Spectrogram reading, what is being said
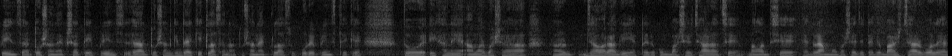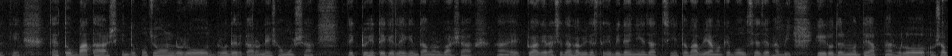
প্রিন্স আর তোষান একসাথে। প্রিন্স আর তোষান কিন্তু একই ক্লাসে না? তোষান এক ক্লাস উপরে প্রিন্স থেকে। তো এখানে আমার বাসা আর যাওয়ার আগেই একটা এরকম বাঁশের ঝাড় আছে, বাংলাদেশে গ্রাম্য ভাষায় যেটাকে বাঁশ ঝাড় বলে আর কি। তো এত বাতাস, কিন্তু প্রচণ্ড রোদ, রোদের কারণে সমস্যা। তো একটু হেঁটে গেলে কিন্তু আমার বাসা একটু আগে রাশেদা ভাবির কাছ থেকে বিদায় নিয়ে যাচ্ছি। তো ভাবি আমাকে বলছে যে, ভাবি, এই রোদের মধ্যে আপনার হলো সব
